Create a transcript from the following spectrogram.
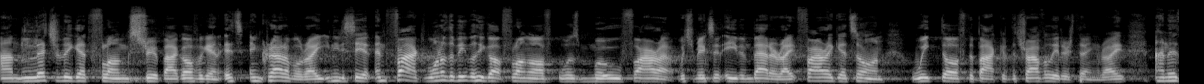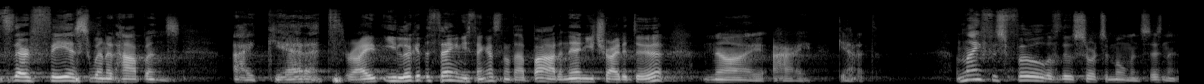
and literally get flung straight back off again. It's incredible, right? You need to see it. In fact, one of the people who got flung off was Mo Farah, which makes it even better, right? Farah gets on, weaked off the back of the Travelator thing, right? And it's their face when it happens. I get it, right? You look at the thing and you think, that's not that bad. And then you try to do it. Now I get it. And life is full of those sorts of moments, isn't it?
